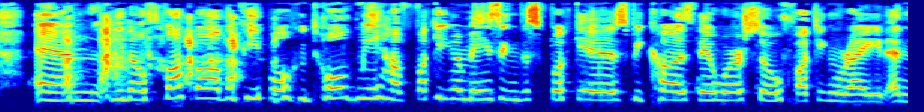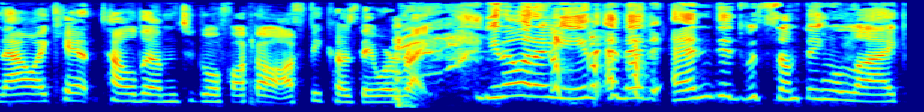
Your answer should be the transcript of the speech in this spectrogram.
and, you know, fuck all the people who told me how fucking amazing this book is because they were so fucking right. And now I can't tell them to go fuck off because they were right. You know what I mean? And it ended with something like,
